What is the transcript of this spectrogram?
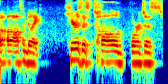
I'll often be like, here's this tall, gorgeous,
